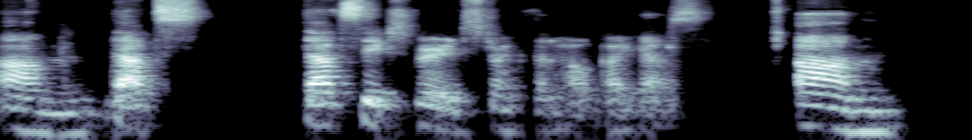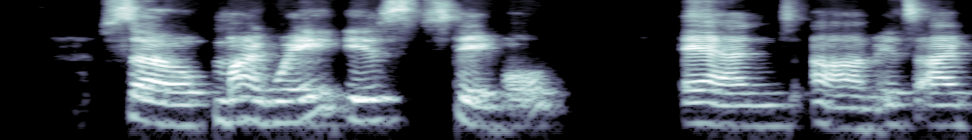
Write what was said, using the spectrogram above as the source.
um that's that's the experience, strength, and hope, I guess. Um, so my weight is stable, and um, it's I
